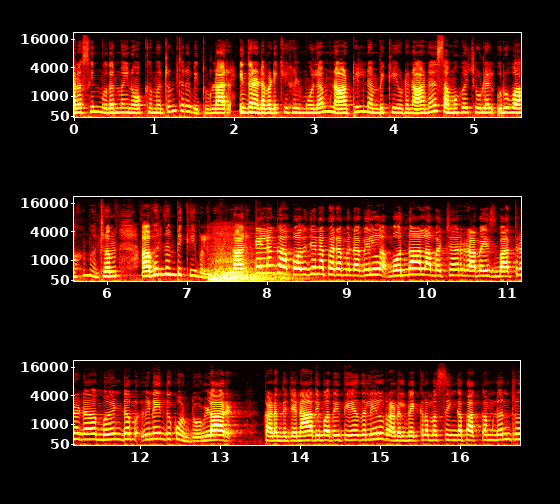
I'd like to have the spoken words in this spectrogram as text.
அரசின் முதன்மை நோக்கம் என்றும் தெரிவித்துள்ளார். இந்த நடவடிக்கைகள் மூலம் நாட்டில் நம்பிக்கையுடனான சமூக சூழல் உருவாகும் என்றும் அவர் நம்பிக்கை வெளியிட்டுள்ளார். ஸ்ரீலங்கா பொதுஜன பெரமுனவில் முன்னாள் அமைச்சர் ரமேஷ் பத்ரனு மீண்டும் இணைந்து கொண்டுள்ளார். கடந்த ஜனாதிபதி தேர்தலில் ரணில் விக்ரமசிங்க பக்கம் நின்று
